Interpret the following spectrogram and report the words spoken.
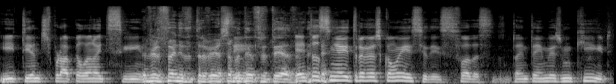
e tento esperar pela noite seguinte. A ver sonhos outra vez, só para ter certeza. Então sonhei outra vez com isso. Eu disse: foda-se, tem, tem mesmo que ir.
